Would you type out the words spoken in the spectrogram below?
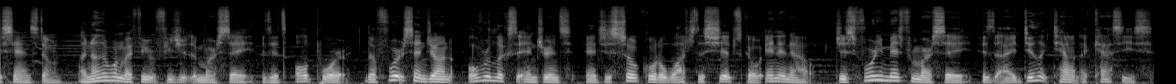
sandstone. Another one of my favorite features of Marseille is its old port. The Fort Saint Jean overlooks the entrance, and it's just so cool to watch the ships go in and out. Just 40 minutes from Marseille is the idyllic town of Cassis.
